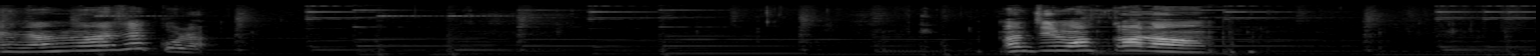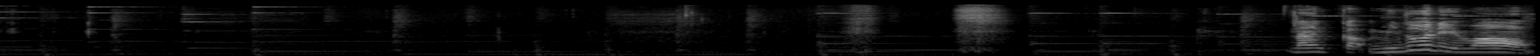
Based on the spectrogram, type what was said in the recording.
え何の味これ。味わからん。なんか緑は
